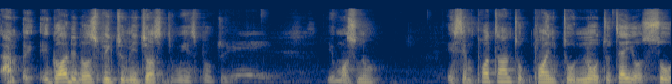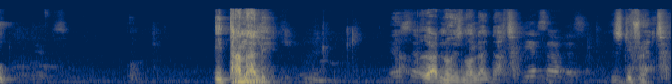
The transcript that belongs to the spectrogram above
I'm- um, God did not speak to me just the way He spoke to you. You must know. It's important to point to know, to tell your soul eternally. That no, it's not like that. It's different.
